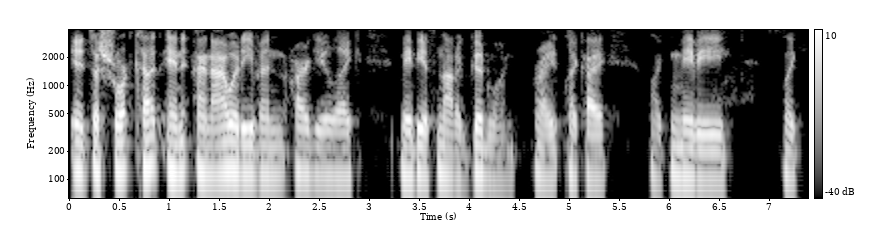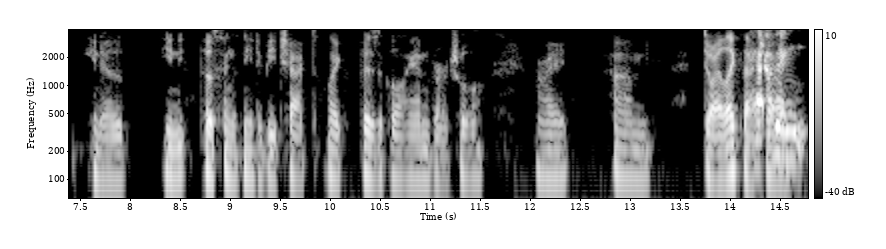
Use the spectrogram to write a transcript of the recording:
it's a shortcut and and I would even argue like maybe it's not a good one right? Like I like maybe like you know you need, those things need to be checked like physical and virtual right? Um, do i like that having job?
